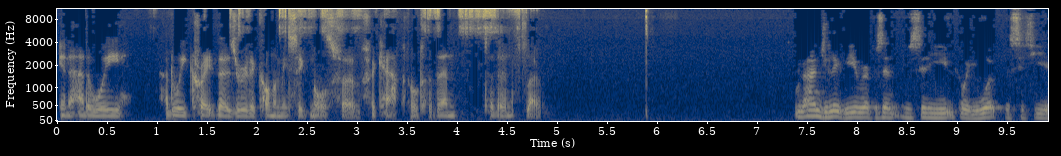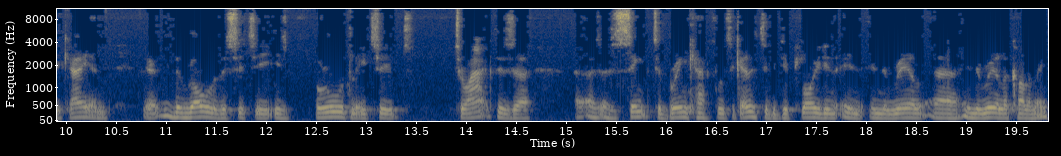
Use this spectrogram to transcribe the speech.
you know, how do we how do we create those real economy signals for, for capital to then to then flow? Well, Angelique, you represent the city, or you work for the City UK, and you know, the role of the city is broadly to to act as a as a sink to bring capital together to be deployed in, in, in the real uh, in the real economy.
